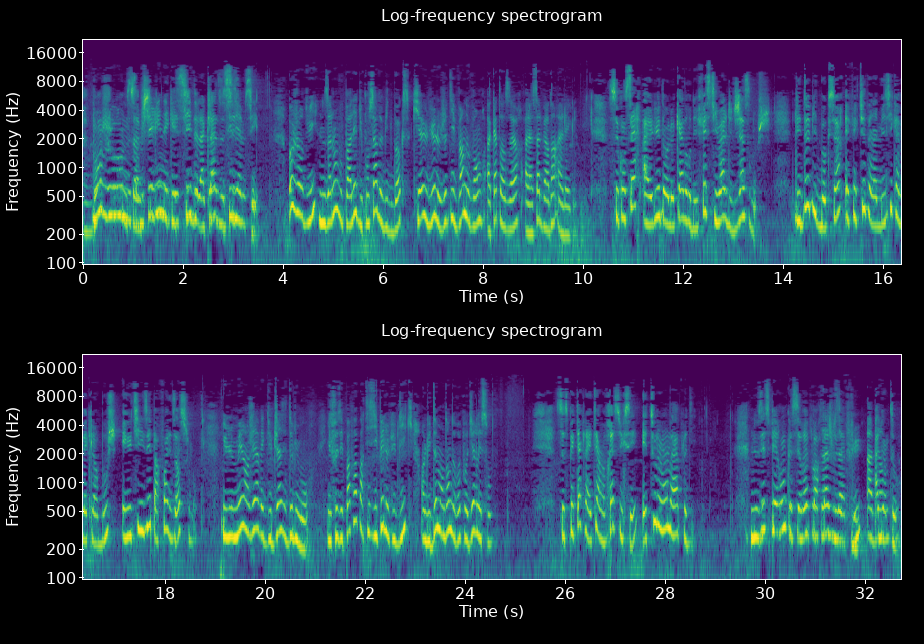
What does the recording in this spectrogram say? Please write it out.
Bonjour, nous sommes Chérine et Kessie de la classe de 6e C. Aujourd'hui, nous allons vous parler du concert de beatbox qui a eu lieu le jeudi 20 novembre à 14h à la salle Verdun à l'Aigle. Ce concert a eu lieu dans le cadre du festival du Jazz Bouche. Les deux beatboxers effectuaient de la musique avec leur bouche et utilisaient parfois des instruments. Ils le mélangeaient avec du jazz et de l'humour. Ils faisaient parfois participer le public en lui demandant de reproduire les sons. Ce spectacle a été un vrai succès et tout le monde a applaudi. Nous espérons que ce reportage vous a plu. À bientôt.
